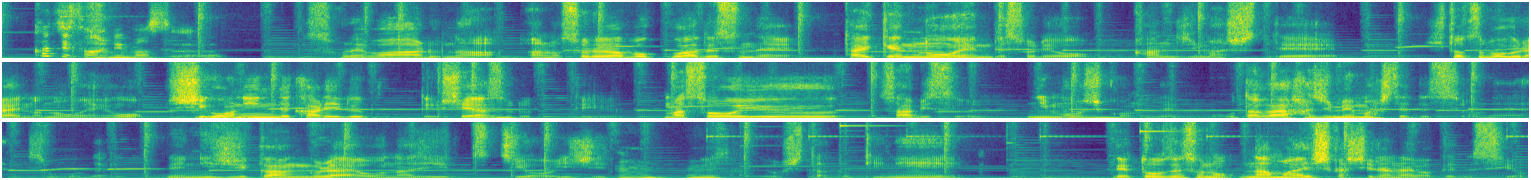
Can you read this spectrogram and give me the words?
う。カジさんあります？それはあるな。あのそれは僕はですね、体験農園でそれを感じまして、一坪ぐらいの農園を4、5人で借りるっていう、シェアするっていう、まあそういうサービスに申し込んで、お互い初めましてですよね、そこで。で、2時間ぐらい同じ土をいじって作業した時に、で当然その名前しか知らないわけですよ。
